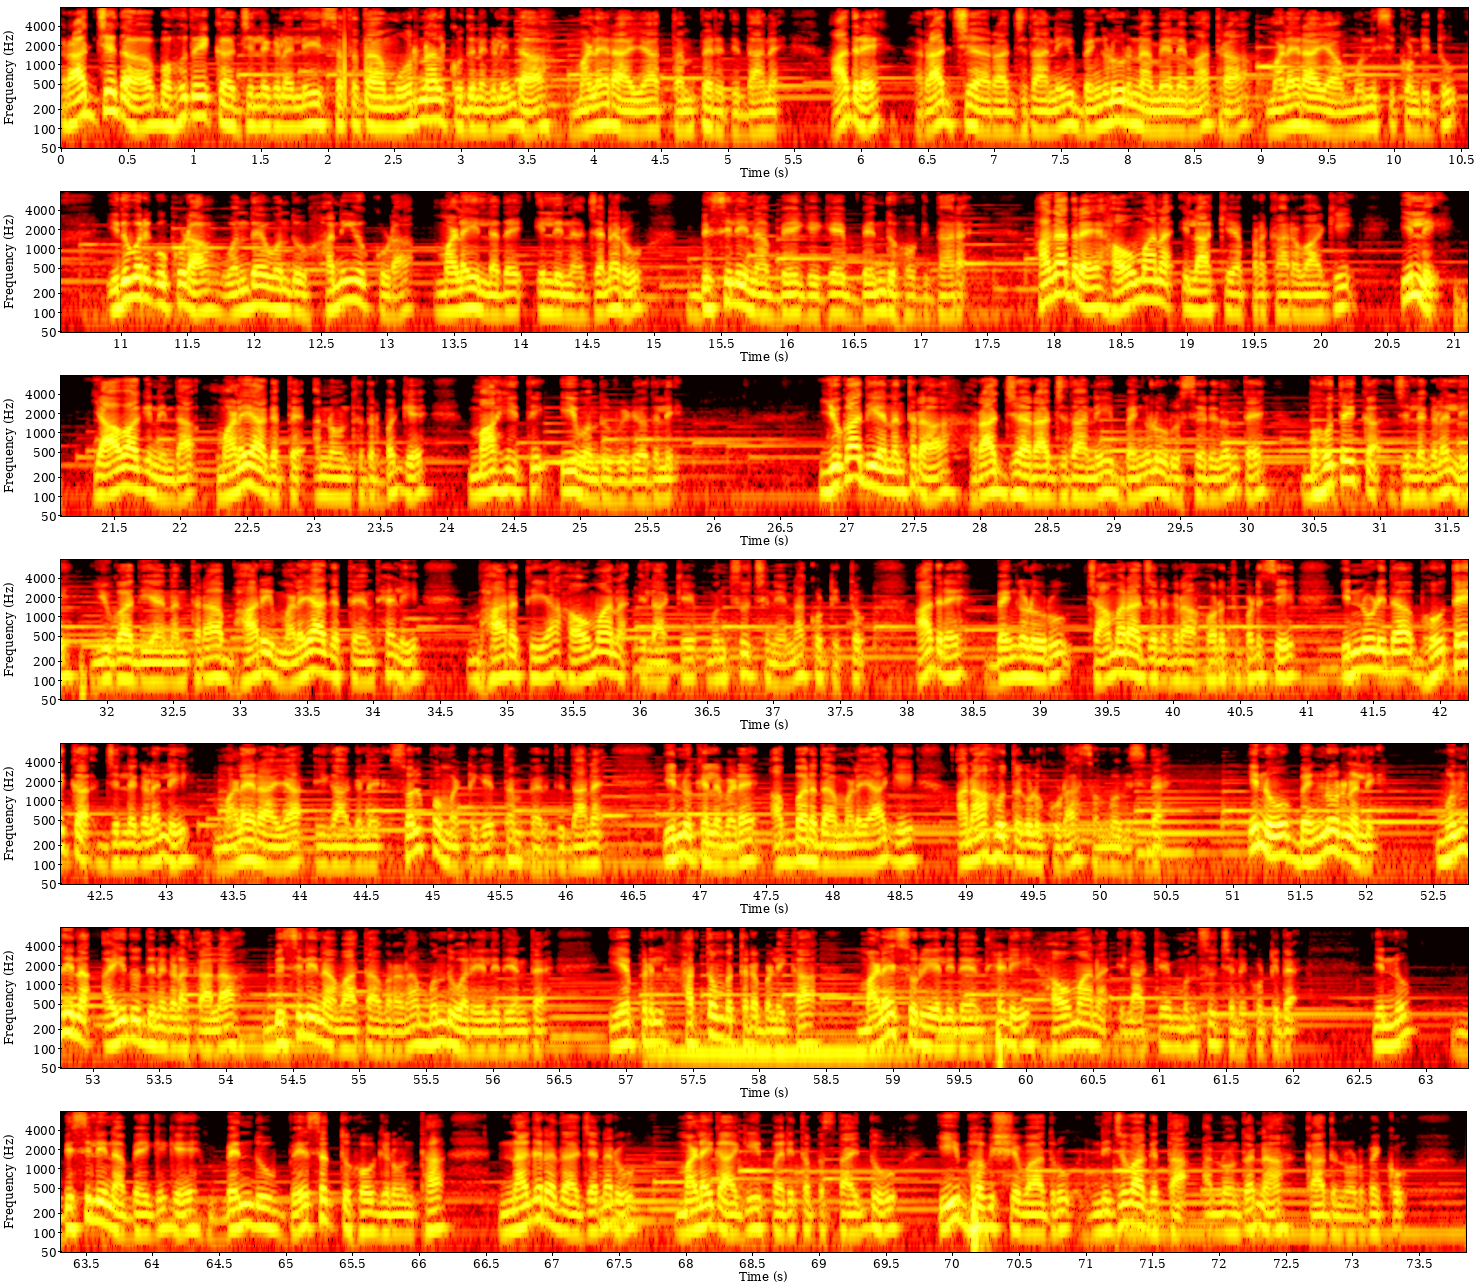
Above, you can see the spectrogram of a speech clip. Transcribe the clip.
ರಾಜ್ಯದ ಬಹುತೇಕ ಜಿಲ್ಲೆಗಳಲ್ಲಿ ಸತತ ಮೂರ್ನಾಲ್ಕು ದಿನಗಳಿಂದ ಮಳೆರಾಯ ತಂಪೆರೆದಿದ್ದಾನೆ. ಆದರೆ ರಾಜ್ಯ ರಾಜಧಾನಿ ಬೆಂಗಳೂರಿನ ಮೇಲೆ ಮಾತ್ರ ಮಳೆರಾಯ ಮುನಿಸಿಕೊಂಡಿದ್ದು, ಇದುವರೆಗೂ ಕೂಡ ಒಂದೇ ಒಂದು ಹನಿಯೂ ಕೂಡ ಮಳೆಯಿಲ್ಲದೆ ಇಲ್ಲಿನ ಜನರು ಬಿಸಿಲಿನ ಬೇಗೆಗೆ ಬೆಂದು ಹೋಗಿದ್ದಾರೆ. ಹಾಗಾದರೆ ಹವಾಮಾನ ಇಲಾಖೆಯ ಪ್ರಕಾರವಾಗಿ ಇಲ್ಲಿ ಯಾವಾಗಿನಿಂದ ಮಳೆಯಾಗತ್ತೆ ಅನ್ನುವಂಥದ್ರ ಬಗ್ಗೆ ಮಾಹಿತಿ ಈ ಒಂದು ವಿಡಿಯೋದಲ್ಲಿ. ಯುಗಾದಿಯ ನಂತರ ರಾಜ್ಯ ರಾಜಧಾನಿ ಬೆಂಗಳೂರು ಸೇರಿದಂತೆ ಬಹುತೇಕ ಜಿಲ್ಲೆಗಳಲ್ಲಿ ಯುಗಾದಿಯ ನಂತರ ಭಾರಿ ಮಳೆಯಾಗತ್ತೆ ಅಂತ ಹೇಳಿ ಭಾರತೀಯ ಹವಾಮಾನ ಇಲಾಖೆ ಮುನ್ಸೂಚನೆಯನ್ನು ಕೊಟ್ಟಿತ್ತು. ಆದರೆ ಬೆಂಗಳೂರು ಚಾಮರಾಜನಗರ ಹೊರತುಪಡಿಸಿ ಇನ್ನುಳಿದ ಬಹುತೇಕ ಜಿಲ್ಲೆಗಳಲ್ಲಿ ಮಳೆರಾಯ ಈಗಾಗಲೇ ಸ್ವಲ್ಪ ಮಟ್ಟಿಗೆ ತಂಪೆರೆದಿದ್ದಾನೆ. ಇನ್ನು ಕೆಲವೆಡೆ ಅಬ್ಬರದ ಮಳೆಯಾಗಿ ಅನಾಹುತಗಳು ಕೂಡ ಸಂಭವಿಸಿದೆ. ಇನ್ನು ಬೆಂಗಳೂರಿನಲ್ಲಿ ಮುಂದಿನ ಐದು ದಿನಗಳ ಕಾಲ ಬಿಸಿಲಿನ ವಾತಾವರಣ ಮುಂದುವರಿಯಲಿದೆಯಂತೆ. ಏಪ್ರಿಲ್ ಹತ್ತೊಂಬತ್ತರ ಬಳಿಕ ಮಳೆ ಸುರಿಯಲಿದೆ ಅಂತ ಹೇಳಿ ಹವಾಮಾನ ಇಲಾಖೆ ಮುನ್ಸೂಚನೆ ಕೊಟ್ಟಿದೆ. ಇನ್ನು ಬಿಸಿಲಿನ ಬೇಗೆಗೆ ಬೆಂದು ಬೇಸತ್ತು ಹೋಗಿರುವಂಥ ನಗರದ ಜನರು ಮಳೆಗಾಗಿ ಪರಿತಪಿಸ್ತಾ ಇದ್ದು, ಈ ಭವಿಷ್ಯವಾದರೂ ನಿಜವಾಗುತ್ತಾ ಅನ್ನೋದನ್ನು ಕಾದು ನೋಡಬೇಕು.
